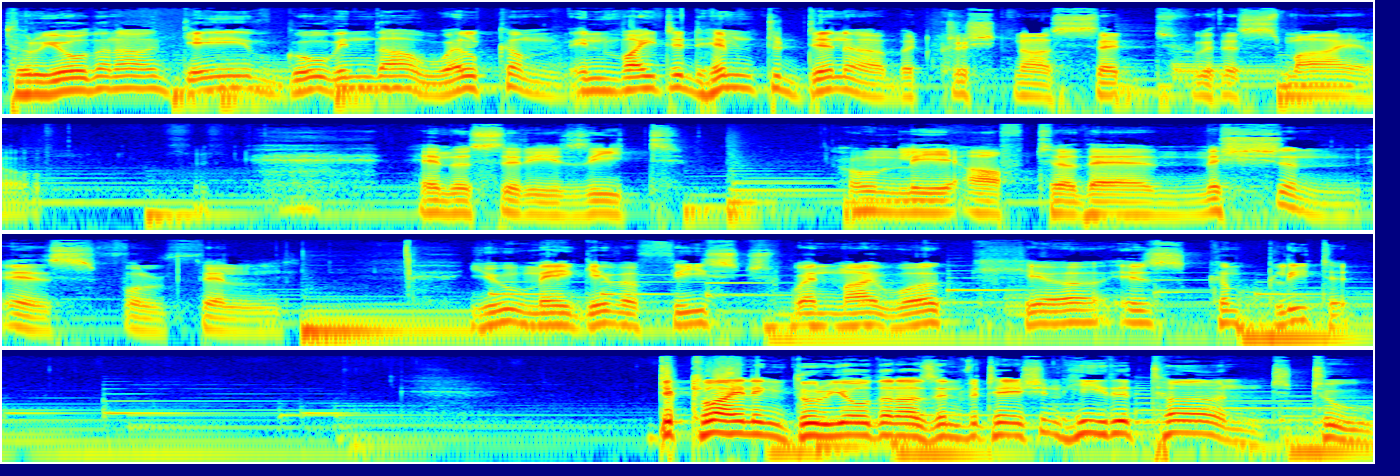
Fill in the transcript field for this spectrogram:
Duryodhana gave Govinda welcome, invited him to dinner, but Krishna said with a smile, Emissaries eat only after their mission is fulfilled. You may give a feast when my work here is completed. Declining Duryodhana's invitation, he returned to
